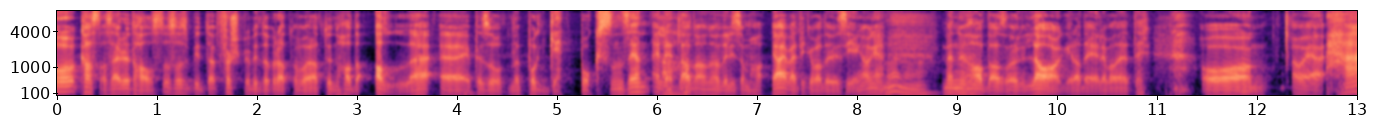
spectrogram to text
Og kasta seg rundt halsen, og så begynte første hun begynte å prate om, var at hun hadde alle eh, episodene på Getboxen sin. Eller et eller annet. Hun hadde liksom, ja, jeg vet ikke hva det vil si engang, jeg. Men hun hadde altså lagra det, eller hva det heter. Og og jeg Hæ?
